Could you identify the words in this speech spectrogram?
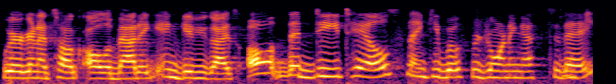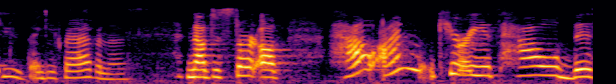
We're going to talk all about it and give you guys all the details. Thank you both for joining us today. Thank you. Thank you for having us. Now, to start off, how I'm curious how this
